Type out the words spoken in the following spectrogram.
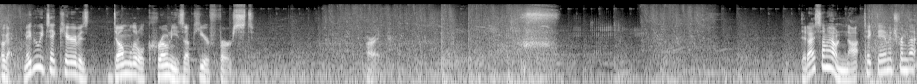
Okay, maybe we take care of his dumb little cronies up here first. Alright. Did I somehow not take damage from that?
